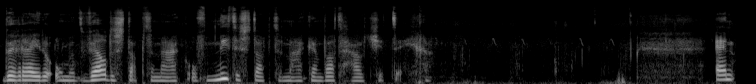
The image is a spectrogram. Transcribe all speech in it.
de reden om het wel de stap te maken of niet de stap te maken? En wat houdt je tegen? En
